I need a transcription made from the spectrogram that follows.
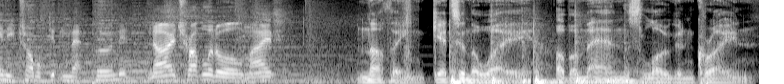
Any trouble getting that permit? No trouble at all, mate. Nothing gets in the way of a Mann's Logan Crane.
